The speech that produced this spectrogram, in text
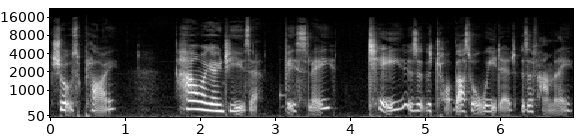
short supply, how am I going to use it? Obviously, tea is at the top. That's what we did as a family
